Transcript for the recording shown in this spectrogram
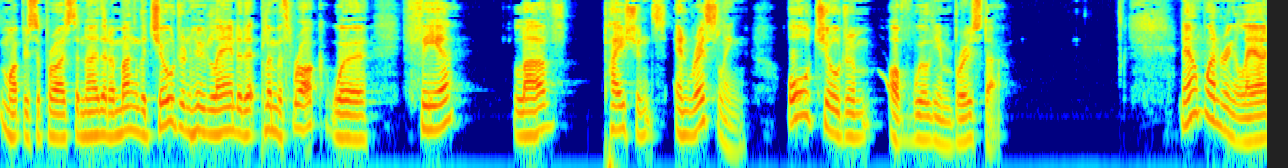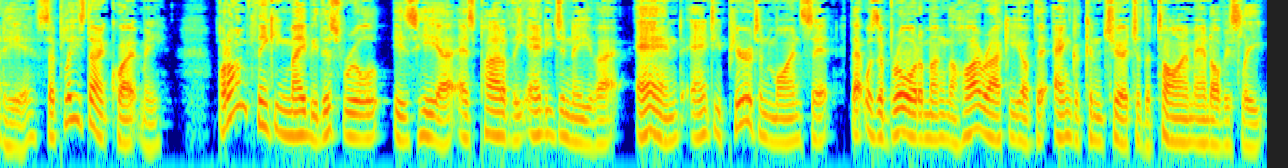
might be surprised to know that among the children who landed at Plymouth Rock were Fear, Love, Patience, and Wrestling, all children of William Brewster. Now I'm wondering aloud here, so please don't quote me, but I'm thinking maybe this rule is here as part of the anti-Geneva and anti-Puritan mindset that was abroad among the hierarchy of the Anglican Church of the time and obviously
